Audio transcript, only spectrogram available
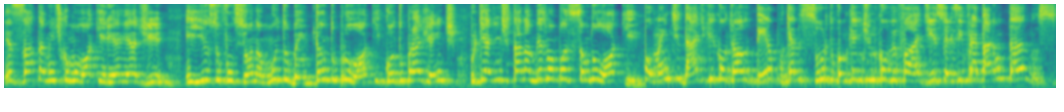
exatamente como o Loki iria reagir. E isso funciona muito bem tanto pro Loki quanto pra gente, porque a gente tá na mesma posição do Loki. Pô, uma entidade que controla o tempo, que absurdo, como que a gente nunca ouviu falar disso? Eles enfrentaram Thanos.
